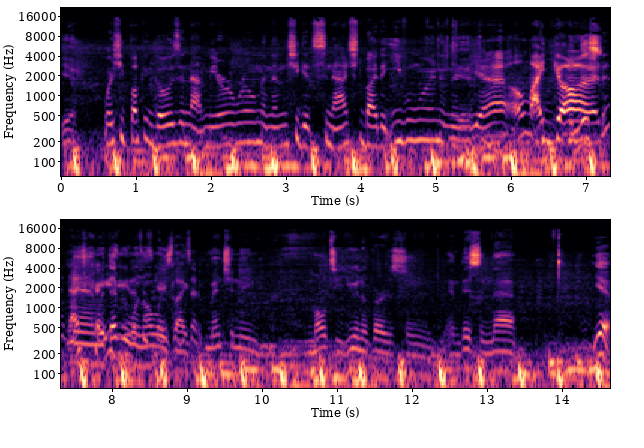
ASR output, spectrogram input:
Yeah. Where she fucking goes in that mirror room and then she gets snatched by the evil one and then yeah, oh my god, this- that's man, crazy. With everyone always like concept. mentioning multi-universe and and this and that. Yeah,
